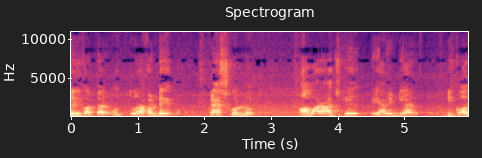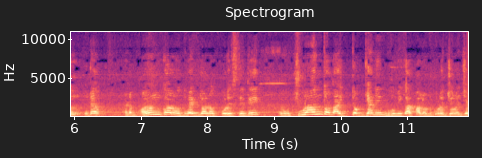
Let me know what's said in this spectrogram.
হেলিকপ্টার উত্তরাখণ্ডে ক্র্যাশ করল। আবার আজকে এয়ার ইন্ডিয়ার বিকল। এটা একটা ভয়ঙ্কর উদ্বেগজনক পরিস্থিতি এবং চূড়ান্ত দায়িত্বজ্ঞানহীন ভূমিকা পালন করে চলেছে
